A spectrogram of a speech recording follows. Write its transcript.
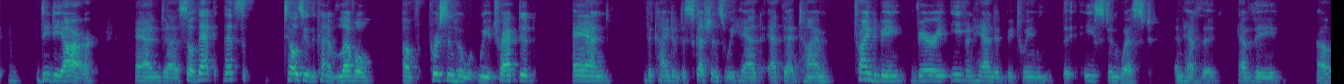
DDR, and uh, so that that's tells you the kind of level of person who we attracted and the kind of discussions we had at that time, trying to be very even-handed between the East and West and have the have the uh,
